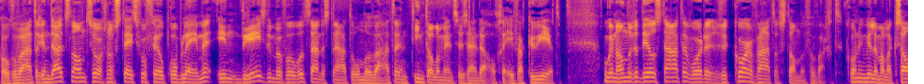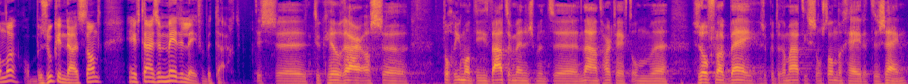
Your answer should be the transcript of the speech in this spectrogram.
Hoge water in Duitsland zorgt nog steeds voor veel problemen. In Dresden bijvoorbeeld staan de straten onder water... en tientallen mensen zijn daar al geëvacueerd. Ook in andere deelstaten worden recordwaterstanden verwacht. Koning Willem-Alexander, op bezoek in Duitsland... heeft daar zijn medeleven betuigd. Het is uh, natuurlijk heel raar als... Uh toch iemand die het watermanagement uh, na het hart heeft... om zo vlakbij zulke dramatische omstandigheden te zijn.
